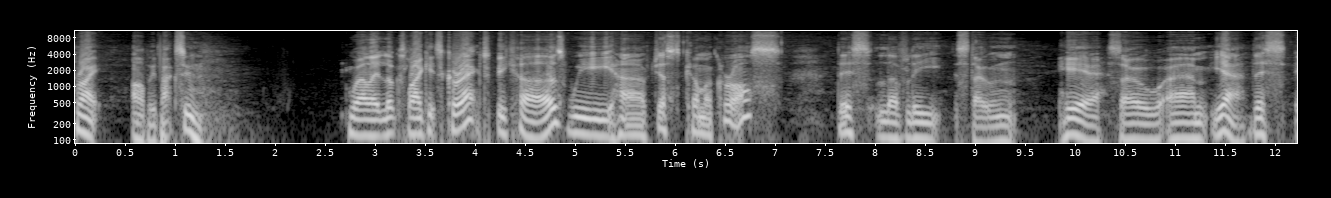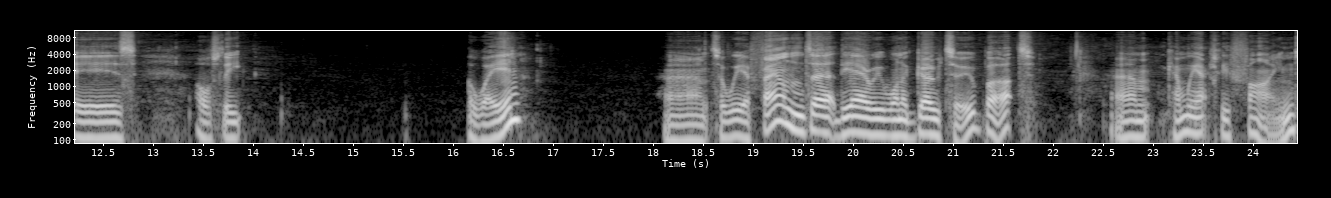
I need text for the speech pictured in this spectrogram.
Right I'll be back soon. Well it looks like it's correct because we have just come across this lovely stone here. So um, yeah this is obviously a way in um, so we have found uh, the area we want to go to, but um, can we actually find?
